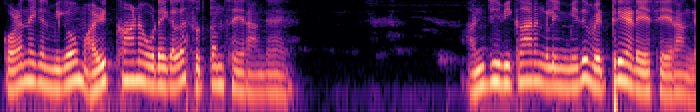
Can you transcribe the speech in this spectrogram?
குழந்தைகள் மிகவும் அழுக்கான உடைகளை சுத்தம் செய்கிறாங்க அஞ்சு விகாரங்களின் மீது வெற்றி அடைய செய்கிறாங்க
